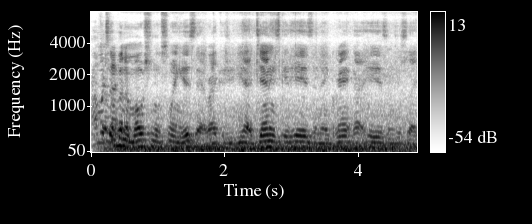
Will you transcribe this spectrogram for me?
How much of an emotional swing is that, right? Because you, you had Jennings get his, and then Grant got his, and just like.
